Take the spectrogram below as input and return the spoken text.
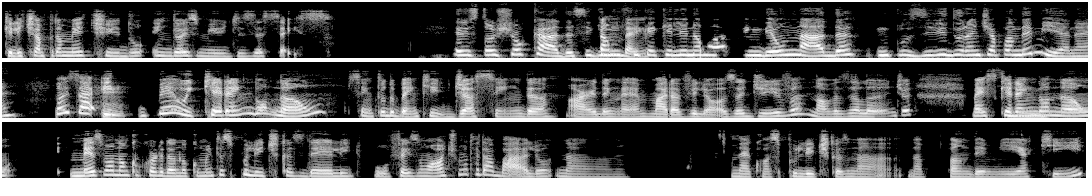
que ele tinha prometido em 2016. Eu estou chocada. Significa Também. que ele não aprendeu nada, inclusive durante a pandemia, né? Pois é, e, meu, e querendo ou não, sim, tudo bem que Jacinda Ardern, né, maravilhosa diva, Nova Zelândia, mas querendo Sim. ou não, mesmo não concordando com muitas políticas dele, tipo, fez um ótimo trabalho na, né, com as políticas na, na pandemia aqui,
